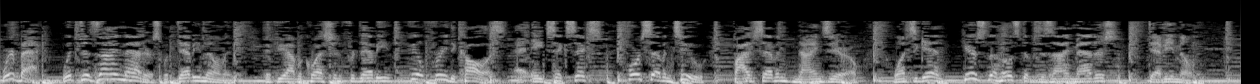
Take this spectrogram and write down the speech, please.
We're back with Design Matters with Debbie Millman. If you have a question for Debbie, feel free to call us at 866-472-5790. Once again, here's the host of Design Matters, Debbie Millman.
